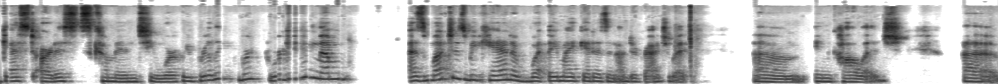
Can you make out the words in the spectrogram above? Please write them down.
guest artists come in to work. We really we're, we're giving them as much as we can of what they might get as an undergraduate um, in college. Uh,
